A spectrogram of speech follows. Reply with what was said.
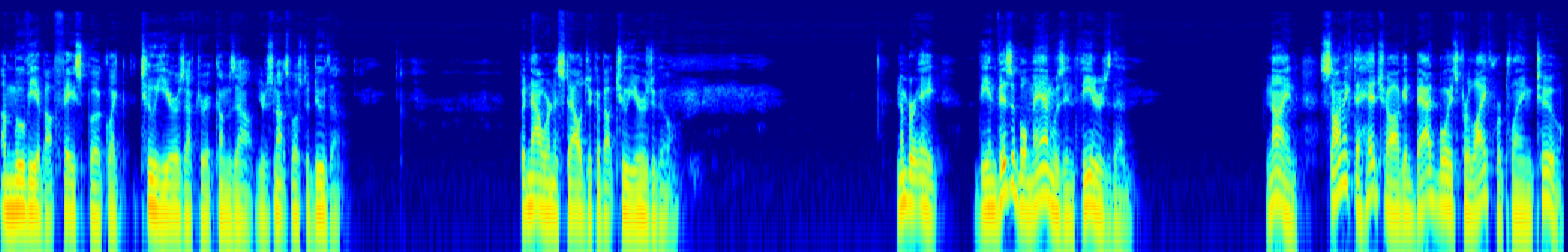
a movie about Facebook like two years after it comes out. You're just not supposed to do that. But now we're nostalgic about two years ago. Number 8. The Invisible Man was in theaters then. 9. Sonic the Hedgehog and Bad Boys for Life were playing too.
